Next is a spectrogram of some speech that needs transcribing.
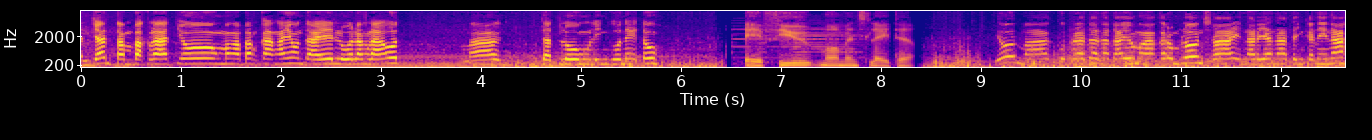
Andyan, tambak lahat yung mga bangka ngayon dahil walang laot. Mag tatlong linggo na ito. A few moments later. Yun, magkubrada na tayo mga karumblon sa inarya natin kanina.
